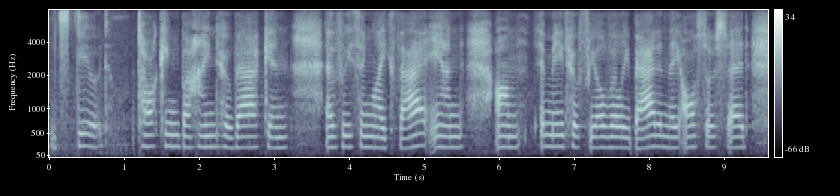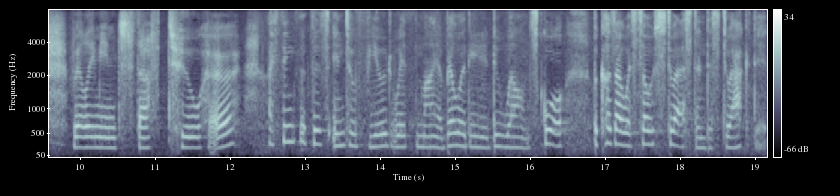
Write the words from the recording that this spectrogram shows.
and scared. Talking behind her back and everything like that, and um, it made her feel really bad, and they also said really mean stuff to her. I think that this interfered with my ability to do well in school because I was so stressed and distracted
